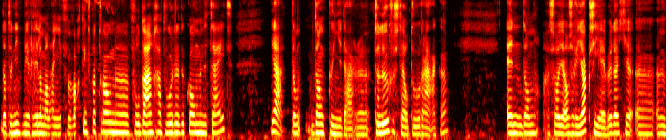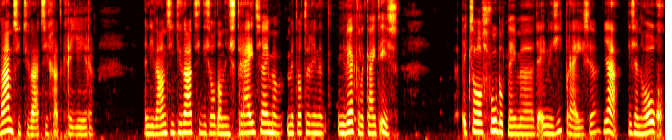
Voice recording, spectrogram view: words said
dat er niet meer helemaal aan je verwachtingspatronen voldaan gaat worden de komende tijd ja, dan, dan kun je daar uh, teleurgesteld door raken. En dan zal je als reactie hebben dat je uh, een waansituatie gaat creëren. En die waansituatie die zal dan in strijd zijn met wat er in, werkelijkheid is. Ik zal als voorbeeld nemen de energieprijzen. Ja, die zijn hoog.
